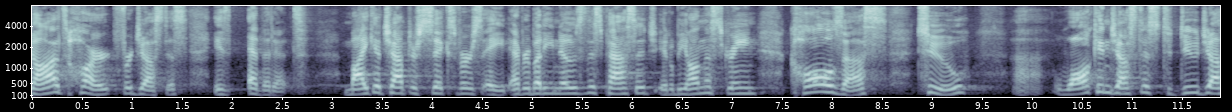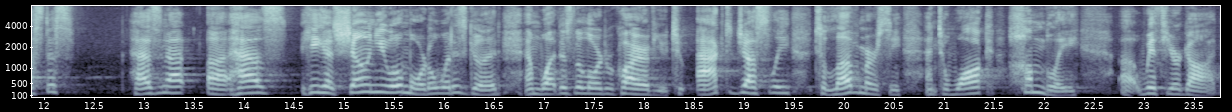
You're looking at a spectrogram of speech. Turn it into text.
God's heart for justice is evident. Micah chapter 6, verse 8. Everybody knows this passage, it'll be on the screen. Calls us to uh, walk in justice, to do justice. Has not, uh, has, he has shown you, O mortal, what is good, and what does the Lord require of you? To act justly, to love mercy, and to walk humbly uh, with your God.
